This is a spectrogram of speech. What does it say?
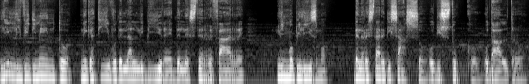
l'illividimento negativo dell'allibire e dell'esterrefarre, l'immobilismo del restare di sasso o di stucco o d'altro.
